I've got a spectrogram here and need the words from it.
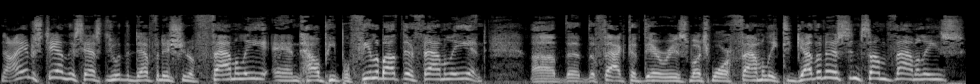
Now, I understand this has to do with the definition of family and how people feel about their family and uh, the, the fact that there is much more family togetherness in some families.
